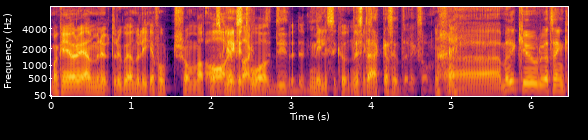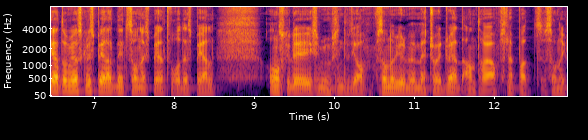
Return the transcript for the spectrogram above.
man kan göra det i en minut och det går ändå lika fort som att man Ja, skulle i två Det- millisekunder. Det liksom. stackas inte liksom. Eh, men det är kul och jag tänker att om jag skulle spela ett nytt Sonic-spel, 2D-spel, och de skulle, liksom, inte vet jag, som de gjorde med Metroid Dread antar jag, släppa ett Sonic,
